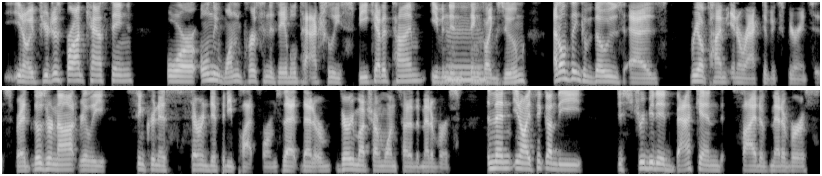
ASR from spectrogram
you know, if you're just broadcasting or only one person is able to actually speak at a time, even mm. in things mm. like Zoom, I don't think of those as real time interactive experiences, right? Those are not really synchronous serendipity platforms that that are very much on one side of the metaverse. And then, you know, I think on the distributed backend side of metaverse,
